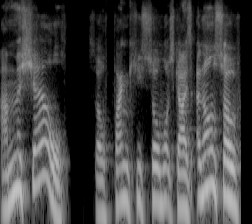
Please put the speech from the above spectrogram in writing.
and Michelle. So thank you so much, guys. And also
